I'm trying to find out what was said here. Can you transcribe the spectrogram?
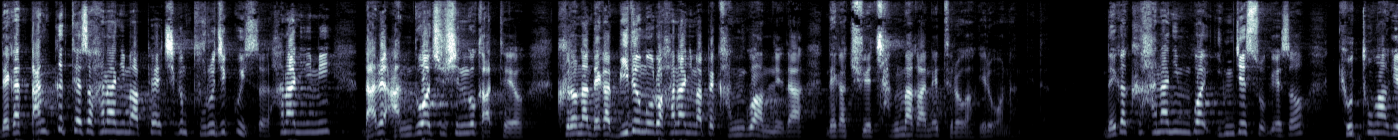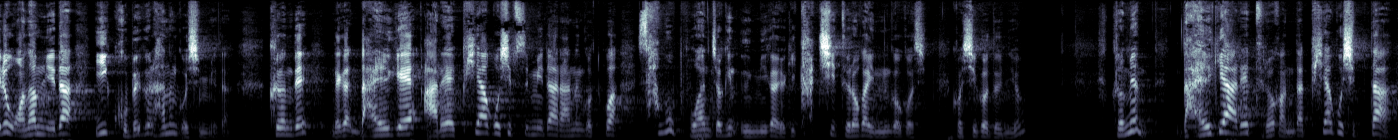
내가 땅 끝에서 하나님 앞에 지금 부르짖고 있어요. 하나님이 나를 안 도와주시는 것 같아요. 그러나 내가 믿음으로 하나님 앞에 간구합니다. 내가 주의 장막 안에 들어가기를 원합니다. 내가 그 하나님과 임재 속에서 교통하기를 원합니다. 이 고백을 하는 것입니다. 그런데 내가 날개 아래 피하고 싶습니다라는 것과 상호 보완적인 의미가 여기 같이 들어가 있는 것이거든요. 그러면 날개 아래 들어간다, 피하고 싶다.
